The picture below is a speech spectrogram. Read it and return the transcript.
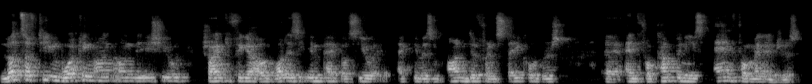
Lots of team working on, on the issue, trying to figure out what is the impact of CEO activism on different stakeholders uh, and for companies and for managers.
